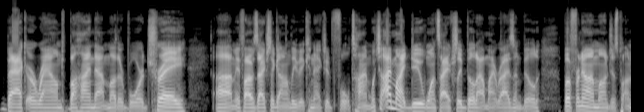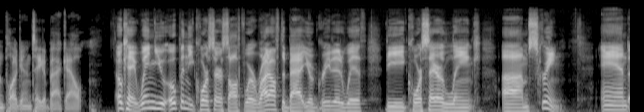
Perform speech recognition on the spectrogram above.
back around behind that motherboard tray. Um, if I was actually going to leave it connected full time, which I might do once I actually build out my Ryzen build. But for now, I'm going to just unplug it and take it back out. Okay, when you open the Corsair software, right off the bat, you're greeted with the Corsair Link um, screen. And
